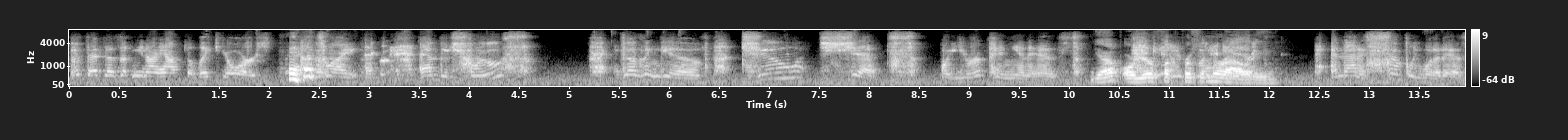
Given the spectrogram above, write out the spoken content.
but that doesn't mean I have to lick yours. That's right. And, and the truth doesn't give two shits what your opinion is. Yep, or your It fuck is personal morality. And that is simply what it is.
